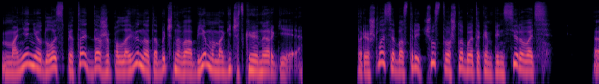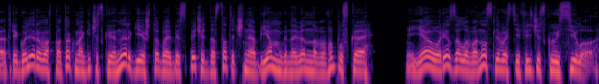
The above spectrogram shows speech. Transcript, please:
Мне не удалось впитать даже половину от обычного объема магической энергии. Пришлось обострить чувство, чтобы это компенсировать. Отрегулировав поток магической энергии, чтобы обеспечить достаточный объем мгновенного выпуска, я урезала выносливость и физическую силу.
